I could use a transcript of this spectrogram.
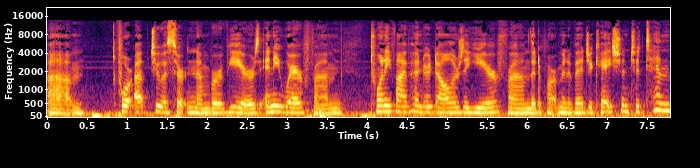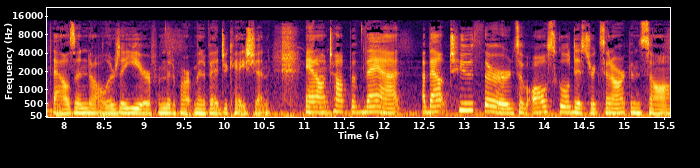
um, for up to a certain number of years, anywhere from $2,500 a year from the Department of Education to $10,000 a year from the Department of Education. And on top of that, about two thirds of all school districts in Arkansas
